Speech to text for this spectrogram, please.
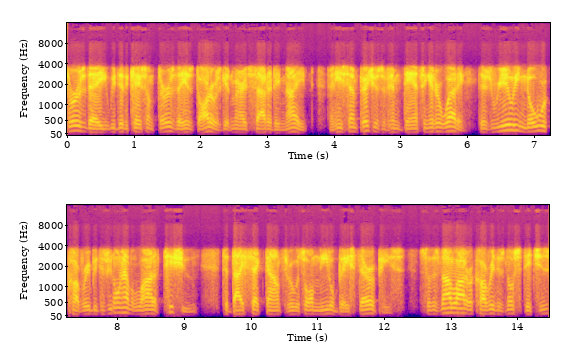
Thursday. We did a case on Thursday. His daughter was getting married Saturday night, and he sent pictures of him dancing at her wedding. There's really no recovery because we don't have a lot of tissue to dissect down through. It's all needle-based therapies, so there's not a lot of recovery. There's no stitches.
